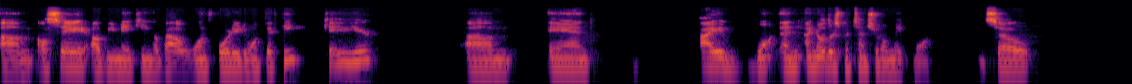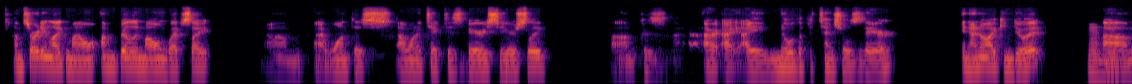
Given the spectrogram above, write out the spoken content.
um, I'll say I'll be making about 140 to 150k a year. Um, and I want, and I know there's potential to make more. So I'm starting like my own, I'm building my own website. Um, I want this, I want to take this very seriously because I, I, I know the potential is there and I know I can do it. Mhm. Um,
